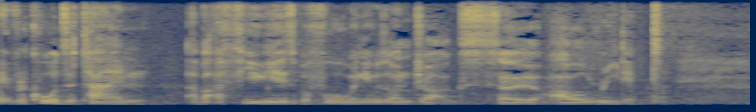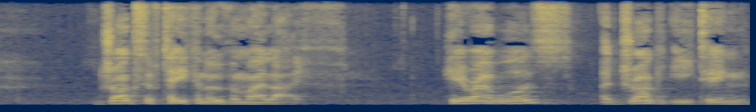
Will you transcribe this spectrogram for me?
it records a time about a few years before when he was on drugs. So I'll read it. Drugs have taken over my life. Here I was, a drug eating,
